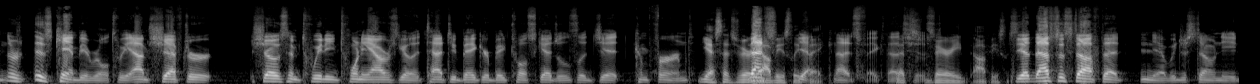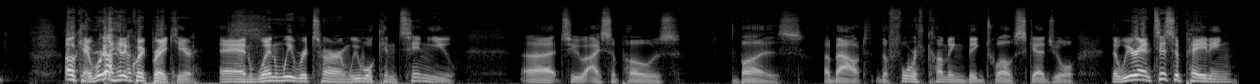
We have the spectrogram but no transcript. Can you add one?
There, this can't be a real tweet. Adam Schefter shows him tweeting 20 hours ago that Tattoo Baker Big 12 schedule is legit confirmed. Yes, that's very That's obviously yeah, fake. That's fake. That's, That's just very obviously. Yeah, that's the stuff that yeah we just don't need. Okay, we're going to hit a quick break here. And when we return, we will continue uh, to, I suppose, buzz about the forthcoming Big 12 schedule that we're anticipating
